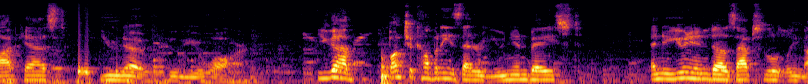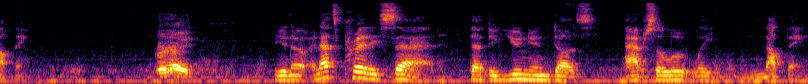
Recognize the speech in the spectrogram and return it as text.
Podcast, you know who you are. You got a bunch of companies that are union based, and your union does absolutely nothing. Right. You know, and that's pretty sad that the union does absolutely nothing.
